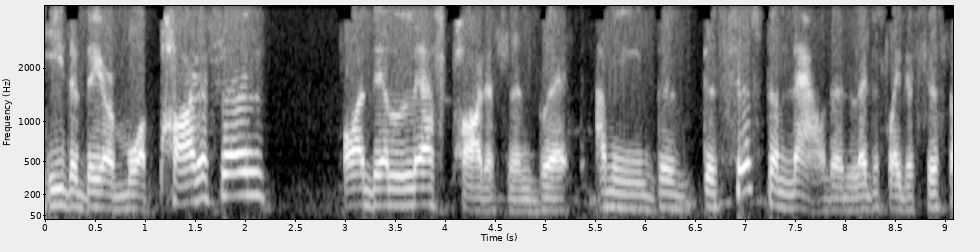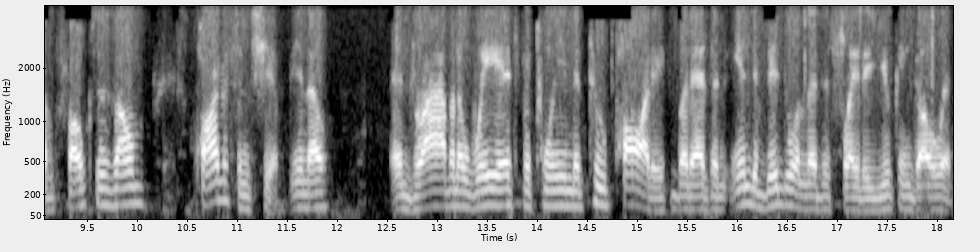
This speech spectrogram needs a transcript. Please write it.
either they are more partisan or they're less partisan. But I mean, the the system now, the legislative system, focuses on partisanship. You know, and driving a wedge between the two parties. But as an individual legislator, you can go and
